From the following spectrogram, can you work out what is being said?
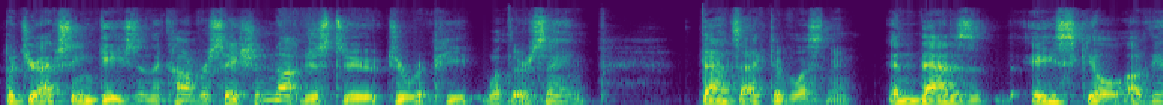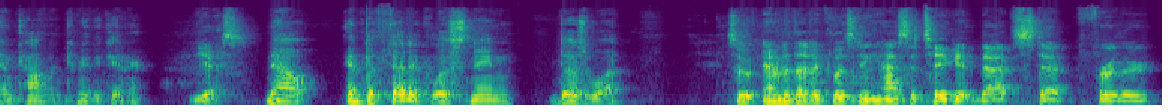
but you're actually engaged in the conversation, not just to, to repeat what they're saying. That's active listening. And that is a skill of the uncommon communicator. Yes. Now, empathetic listening does what? So, empathetic listening has to take it that step further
